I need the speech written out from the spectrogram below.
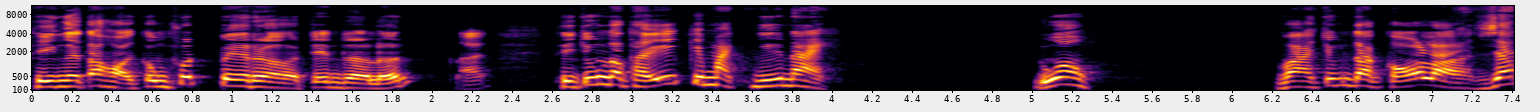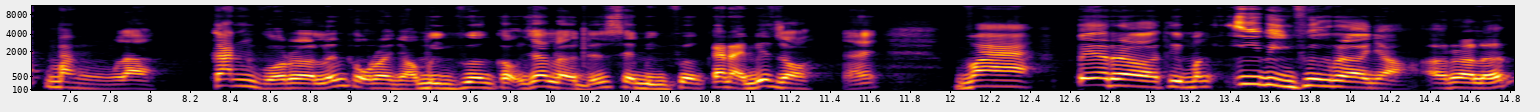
Thì người ta hỏi công suất PR trên R lớn. Đấy. Thì chúng ta thấy cái mạch như thế này. Đúng không? Và chúng ta có là Z bằng là căn của R lớn cộng R nhỏ bình phương cộng ZL đến C bình phương, cái này biết rồi. Đấy. Và PR thì bằng Y bình phương R nhỏ R lớn.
